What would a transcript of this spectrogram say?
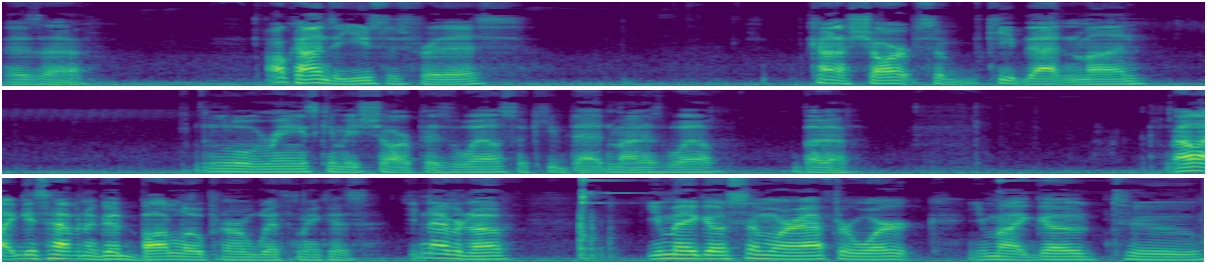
There's uh, all kinds of uses for this. Kind of sharp, so keep that in mind. The little rings can be sharp as well, so keep that in mind as well. But uh, I like just having a good bottle opener with me because you never know. You may go somewhere after work. You might go to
